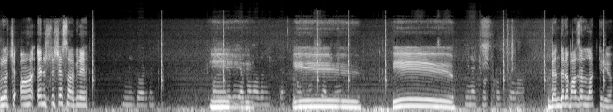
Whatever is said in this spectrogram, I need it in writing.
Burada çe- Aha, en üstte chest var Güney. Ne gördüm. Ayarı bir yapamadım gitti. İyi. İyi. Yine çok kasıyorlar. Bende de bazen lag giriyor.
